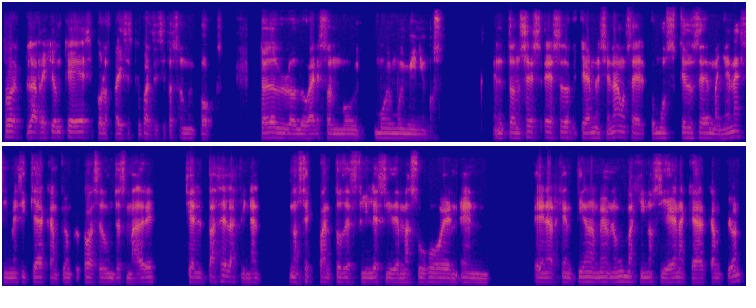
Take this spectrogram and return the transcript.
Por la región que es y por los países que participan son muy pocos. Todos los lugares son muy, muy, muy mínimos. Entonces, eso es lo que quería mencionar. Vamos a ver cómo, qué sucede mañana. Si Messi queda campeón, creo que va a ser un desmadre. Si el pase de la final, no sé cuántos desfiles y demás hubo en, en, en Argentina, no no me imagino si llegan a quedar campeón.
